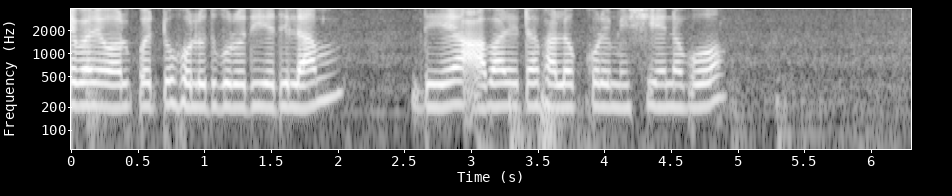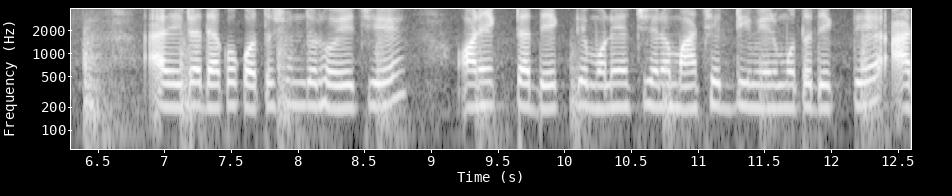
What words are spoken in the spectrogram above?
এবারে অল্প একটু হলুদ গুঁড়ো দিয়ে দিলাম। দিয়ে আবার এটা ভালো করে মিশিয়ে নেব। আর এটা দেখো কত সুন্দর হয়েছে। অনেকটা দেখতে মনে হচ্ছে যেন মাছের ডিমের মতো দেখতে। আর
